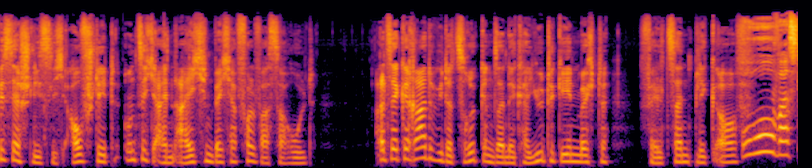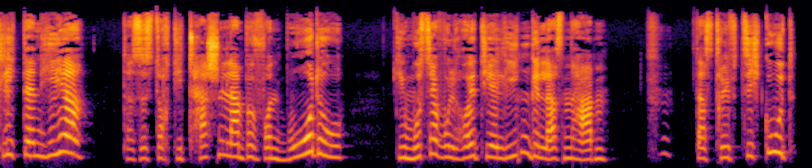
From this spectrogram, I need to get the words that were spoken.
bis er schließlich aufsteht und sich einen Eichenbecher voll Wasser holt. Als er gerade wieder zurück in seine Kajüte gehen möchte, fällt sein Blick auf. Oh, was liegt denn hier? Das ist doch die Taschenlampe von Bodo. Die muss er wohl heute hier liegen gelassen haben. Hm, das trifft sich gut.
